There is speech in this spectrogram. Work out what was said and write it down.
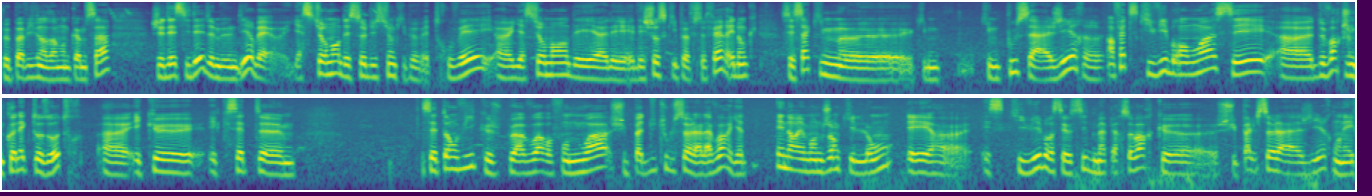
veux pas vivre dans un monde comme ça, j'ai décidé de me dire, ben, il y a sûrement des solutions qui peuvent être trouvées, il y a sûrement des, des, choses qui peuvent se faire, et donc c'est ça qui me, qui me qui me pousse à agir. En fait, ce qui vibre en moi, c'est euh, de voir que je me connecte aux autres euh, et, que, et que cette, euh, cette envie que je peux avoir au fond de moi, je suis pas du tout le seul à l'avoir. Il y a énormément de gens qui l'ont et, et, ce qui vibre, c'est aussi de m'apercevoir que je suis pas le seul à agir, qu'on est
